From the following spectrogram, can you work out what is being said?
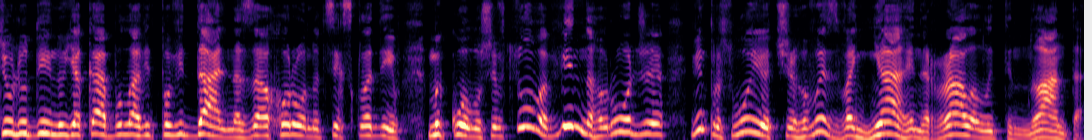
цю людину, яка була відповідальна за охорону цих складів Миколу Шевцова, він нагороджує, він присвоює чергове звання генерала-лейтенанта.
